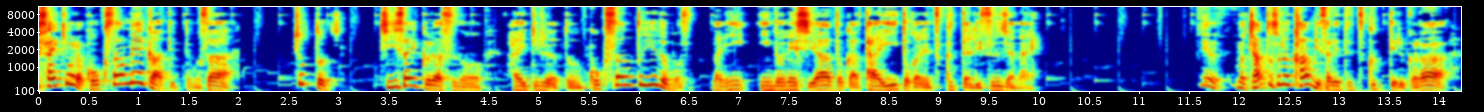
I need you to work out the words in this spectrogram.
最近ほら国産メーカーって言ってもさ、ちょっと小さいクラスの排気量だと、国産といえども何、インドネシアとかタイとかで作ったりするじゃない？で、まあ、ちゃんとそれは管理されて作ってるから、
